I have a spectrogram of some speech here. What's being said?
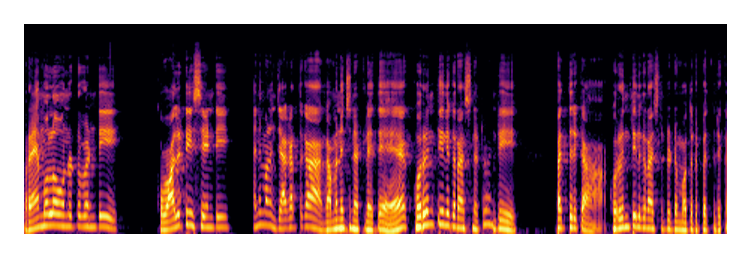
ప్రేమలో ఉన్నటువంటి క్వాలిటీస్ ఏంటి అని మనం జాగ్రత్తగా గమనించినట్లయితే కొరింతీలకు రాసినటువంటి పత్రిక కొరింతీలకు రాసినటువంటి మొదటి పత్రిక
